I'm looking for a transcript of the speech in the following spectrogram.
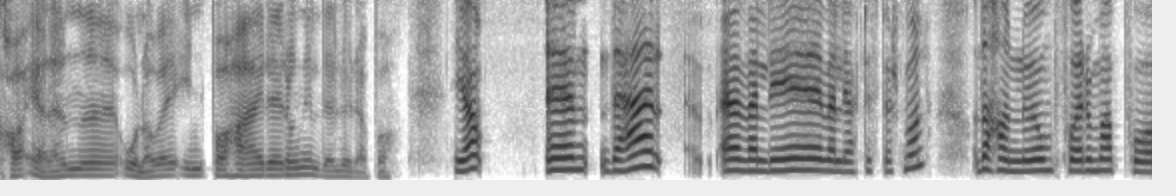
hva er det en eh, Olav er inne på her, Ragnhild? Det lurer jeg på. Ja, det her er et veldig, veldig artig spørsmål. Og det handler jo om forma på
